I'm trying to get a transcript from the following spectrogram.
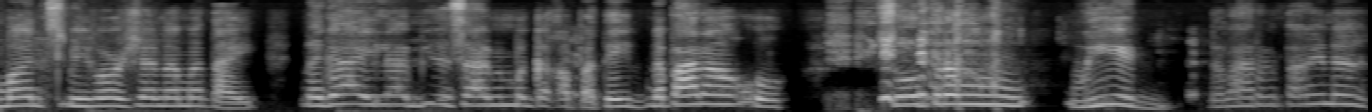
months before siya namatay, nag-I love you na sa amin magkakapatid, na parang ako, sobrang weird, na parang tangina.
